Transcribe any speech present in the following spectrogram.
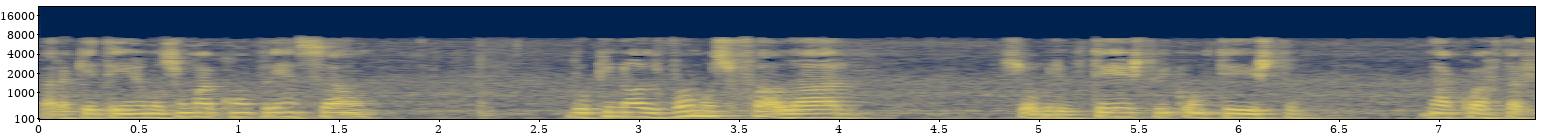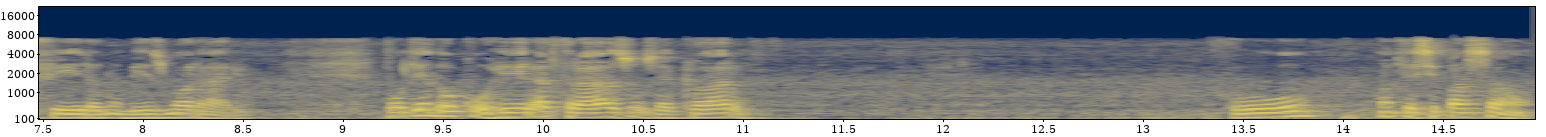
para que tenhamos uma compreensão do que nós vamos falar sobre o texto e contexto na quarta-feira, no mesmo horário. Podendo ocorrer atrasos, é claro, ou antecipação,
